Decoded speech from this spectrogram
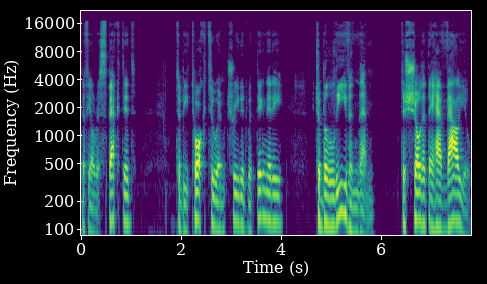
to feel respected, to be talked to and treated with dignity, to believe in them, to show that they have value.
